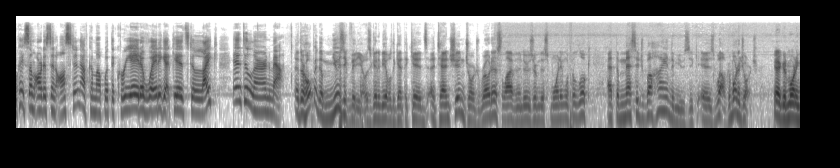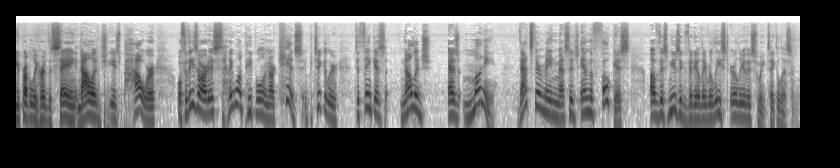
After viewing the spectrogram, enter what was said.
Okay, some artists in Austin have come up with a creative way to get kids to like and to learn math. And they're hoping a music video is going to be able to get the kids' attention. George Rodas live in the newsroom this morning with a look at the message behind the music as well. Good morning, George. Yeah, good morning. You've probably heard the saying, knowledge is power. Well, for these artists, they want people and our kids in particular to think as knowledge as money. That's their main message and the focus of this music video they released earlier this week. Take a listen.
